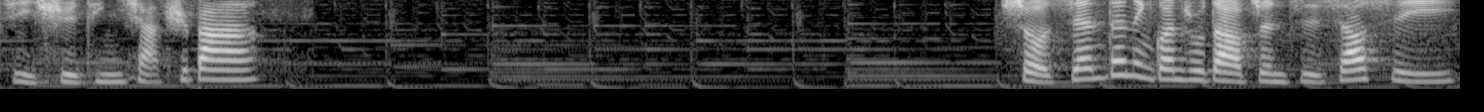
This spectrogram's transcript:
继续听下去吧。首先带您关注到政治消息。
